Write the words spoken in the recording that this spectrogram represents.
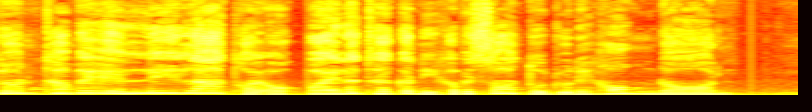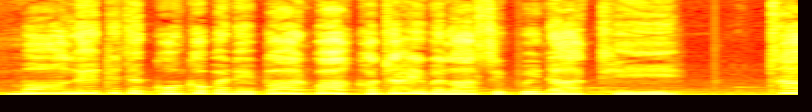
จนทำให้เฮนรี่ล่าถอยออกไปและเธอก็หนีเข้าไปซ่อนตัวอยู่ในห้องนอน มอลเลสได้ตะโกนเข้าไปในบ้านว่าเขาจะให้เวลาสิบวินาที ถ้า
